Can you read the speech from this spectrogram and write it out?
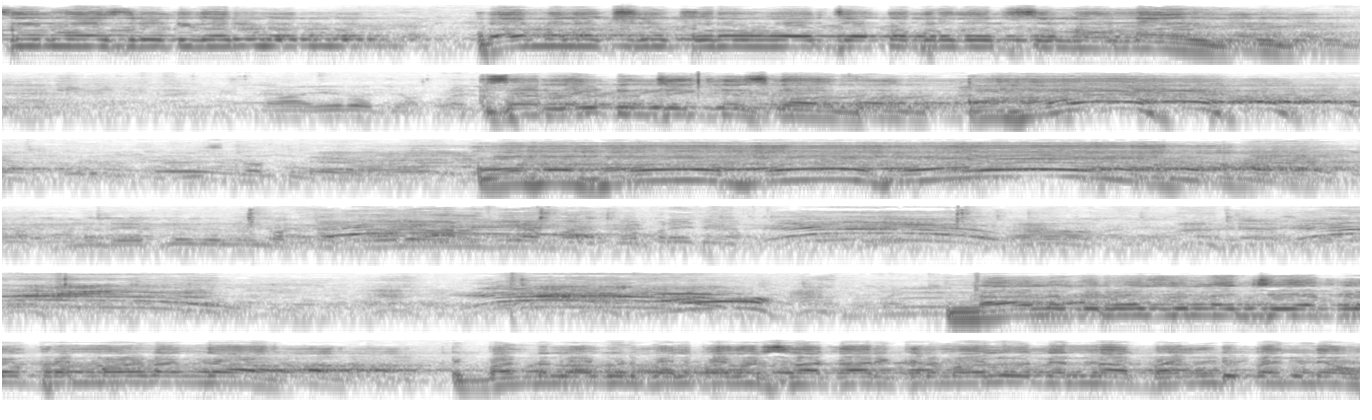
శ్రీనివాసరెడ్డి గారు రామలక్ష్మీపురం వారి జత ప్రదర్శనలో ఉన్నాయి. ఒకసారి లైటింగ్ చెక్ చేసుకోవాలి. ఆహా! ఆహా! నాలుగు రోజుల నుంచి ఎంతో బ్రహ్మాండంగా బండలాగుడి బల ప్రదర్శన కార్యక్రమాలు నిన్న బండి పందెం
